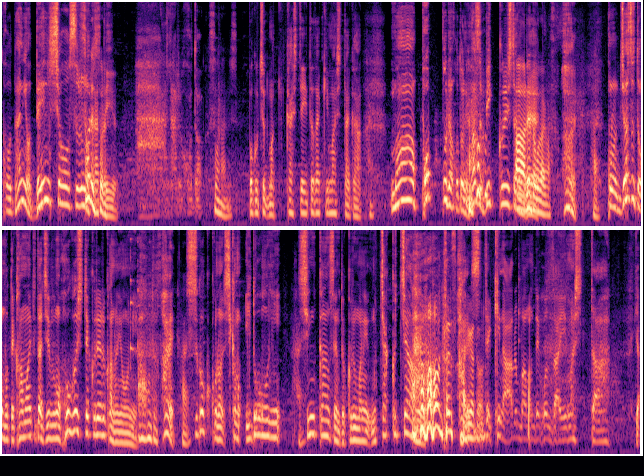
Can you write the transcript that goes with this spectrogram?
こう何を伝承するのかってそううはあなるほど。そうなんです僕ちょっとまあ聞かせていただきましたが、まあポップなことにまずびっくりしたああので りがとうございます。はい、はい、このジャズと思って構えてた自分をほぐしてくれるかのように。はい、はいすごくこのしかも移動に、はい新幹線と車にむちゃくちゃ合う はい、素。敵なアルバムでございました。いや、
